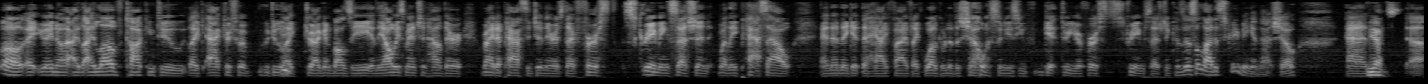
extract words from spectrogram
Well, you know, I, I love talking to like actors who have, who do like Dragon Ball Z, and they always mention how their rite of passage in there is their first screaming session when they pass out, and then they get the high five like "Welcome to the show" as soon as you get through your first scream session, because there's a lot of screaming in that show, and Yes. uh,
